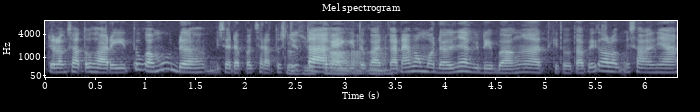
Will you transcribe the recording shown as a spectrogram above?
dalam satu hari itu kamu udah bisa dapat 100 juta, 100 juta, kayak gitu kan. karena emang modalnya gede banget gitu. Tapi kalau misalnya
